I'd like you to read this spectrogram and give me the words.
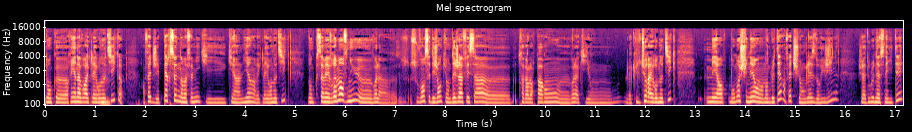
Donc euh, rien à voir avec l'aéronautique. Mm. En fait, j'ai personne dans ma famille qui, qui a un lien avec l'aéronautique. Donc ça m'est vraiment venu. euh, voilà. Souvent, c'est des gens qui ont déjà fait ça euh, à travers leurs parents. voilà, qui ont la culture aéronautique. Mais bon, moi, je suis née en Angleterre. En fait, je suis anglaise d'origine. J'ai la double nationalité.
